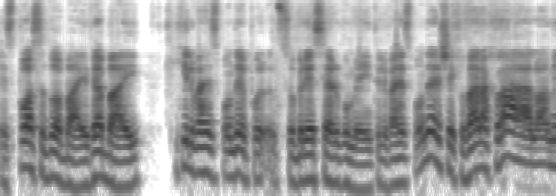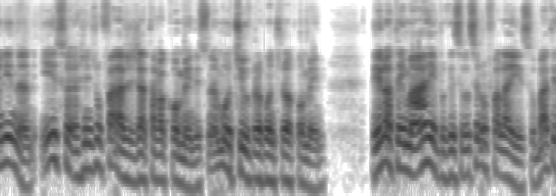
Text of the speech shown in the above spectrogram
Resposta do Abai, Abai, o que, que, ele vai responder por, sobre esse argumento? Ele vai responder, isso a gente não fala, a gente já estava comendo, isso não é motivo para continuar comendo. Nele tem marre, porque se você não falar isso, bate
